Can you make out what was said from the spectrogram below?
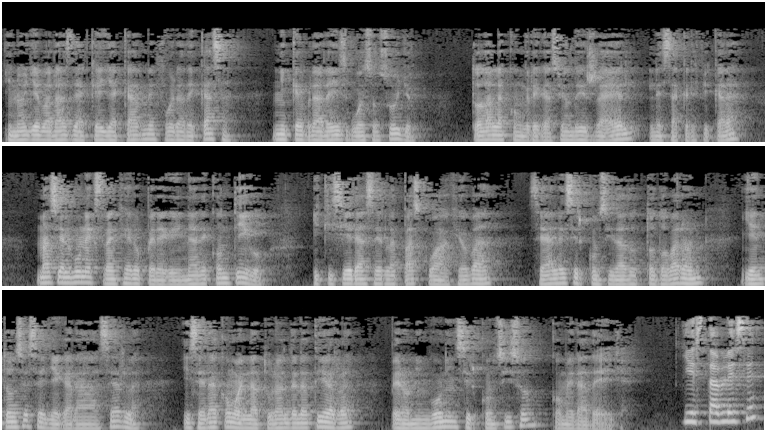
y no llevarás de aquella carne fuera de casa, ni quebraréis hueso suyo. Toda la congregación de Israel le sacrificará. Mas si algún extranjero peregrinare contigo, y quisiere hacer la Pascua a Jehová, seale circuncidado todo varón, y entonces se llegará a hacerla, y será como el natural de la tierra, pero ningún incircunciso comerá de ella. Y establece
